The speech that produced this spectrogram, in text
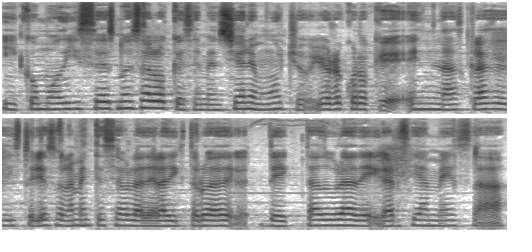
y como dices, no es algo que se mencione mucho. Yo recuerdo que en las clases de historia solamente se habla de la dictadura de, García Mesa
